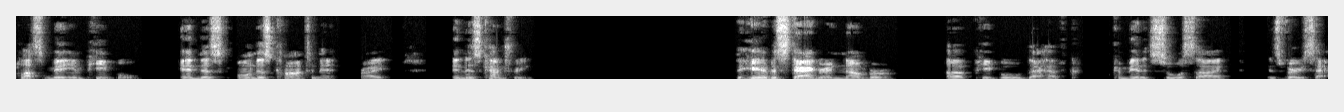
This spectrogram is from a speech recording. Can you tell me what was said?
plus million people in this on this continent, right? In this country, to hear the staggering number of people that have committed suicide is very sad,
